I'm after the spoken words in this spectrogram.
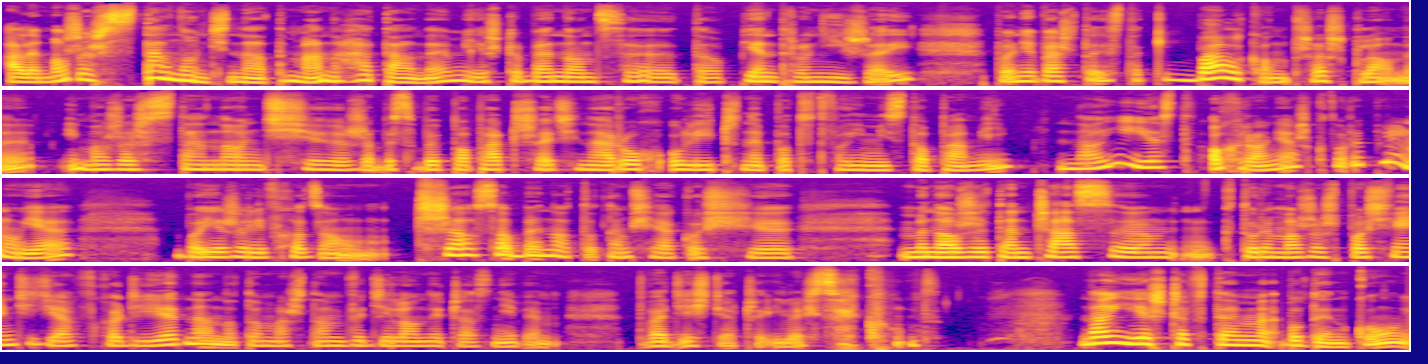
ale możesz stanąć nad Manhattanem, jeszcze będąc e, to piętro niżej, ponieważ to jest taki balkon przeszklony i możesz stanąć, e, żeby sobie popatrzeć na ruch uliczny pod twoimi stopami. No i jest ochroniarz, który pilnuje, bo jeżeli wchodzą trzy osoby, no to tam się jakoś e, mnoży ten czas, który możesz poświęcić. Jak wchodzi jedna, no to masz tam wydzielony czas, nie wiem, 20 czy ileś sekund. No i jeszcze w tym budynku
